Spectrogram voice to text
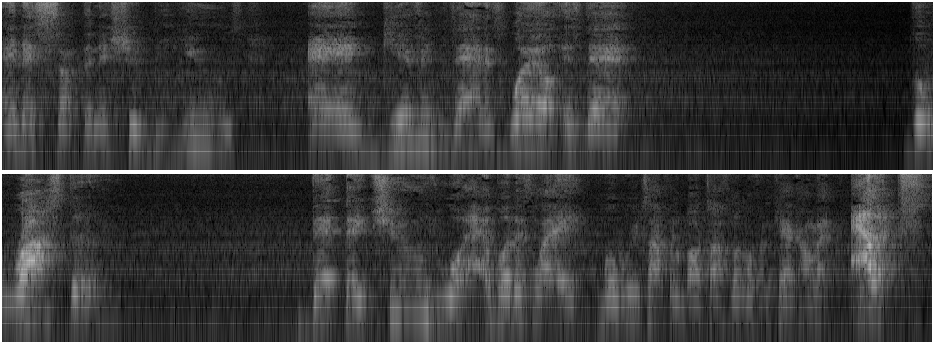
And it's something that should be used. And given that as well is that the roster that they choose will have, but it's like, we're talking about talking about for the Capcom, like Alex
